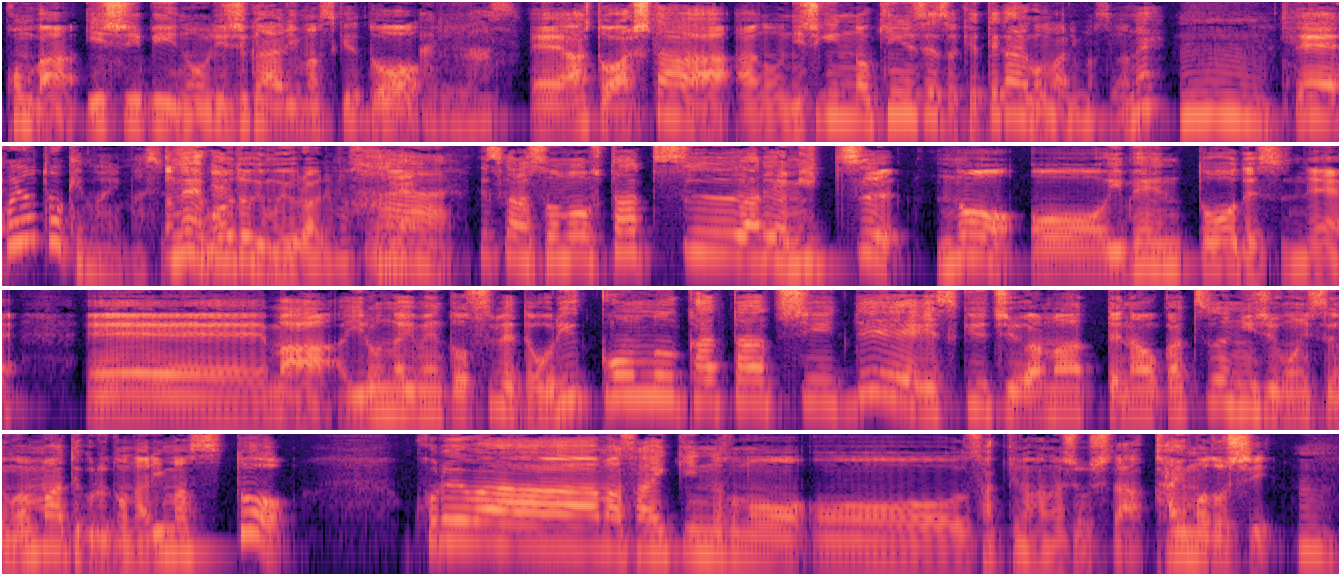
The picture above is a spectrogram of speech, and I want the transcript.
今晩 ECB の理事会ありますけど、あります。えー、あと明日は、あの、日銀の金融政策決定会合もありますよね。うん。で、雇用統計もありますよね。ね、雇用統計もいろいろありますよね。はい。ですからその二つ、あるいは三つのおイベントをですね、ええー、まあ、いろんなイベントをすべて織り込む形で S q 値上回って、なおかつ25日線上回ってくるとなりますと、これは、まあ最近のその、さっきの話をした買い戻し。うん、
